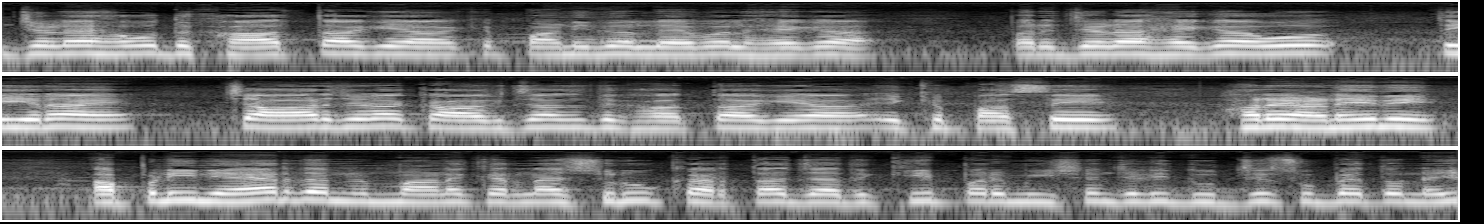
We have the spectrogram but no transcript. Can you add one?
ਜਿਹੜਾ ਹੈ ਉਹ ਦਿਖਾਤਾ ਗਿਆ ਕਿ ਪਾਣੀ ਦਾ ਲੈਵਲ ਹੈਗਾ, ਪਰ ਜਿਹੜਾ ਹੈਗਾ ਉਹ 13 ਹੈ। ਚਾਰ ਜਿਹੜਾ ਕਾਗਜ਼ਾਂ 'ਤੇ ਦਿਖਾਤਾ ਗਿਆ, ਇੱਕ ਪਾਸੇ ਹਰਿਆਣੇ ਨੇ ਆਪਣੀ ਨਹਿਰ ਦਾ ਨਿਰਮਾਣ ਕਰਨਾ ਸ਼ੁਰੂ ਕਰਤਾ ਜਦ ਕਿ ਪਰਮਿਸ਼ਨ ਜਿਹੜੀ ਦੂਜੇ ਸੂਬੇ ਤੋਂ ਨਹੀਂ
